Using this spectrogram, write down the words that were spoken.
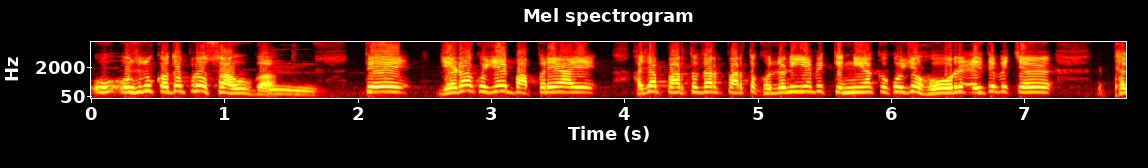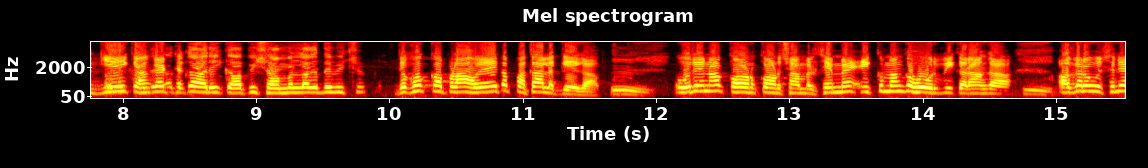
ਉਸ ਨੂੰ ਕਦੋਂ ਭਰੋਸਾ ਹੋਊਗਾ? ਤੇ ਜਿਹੜਾ ਕੁਝ ਇਹ ਵਾਪਰਿਆ ਏ ਹਜਾ ਪਰਤ ਦਰ ਪਰਤ ਖੁੱਲਣੀ ਹੈ ਵੀ ਕਿੰਨੀਆਂ ਕੁ ਕੁਝ ਹੋਰ ਇਹਦੇ ਵਿੱਚ ਠੱਗੀਆਂ ਹੀ ਕਹਾਂਗੇ ਠੱਗ- ਅਧਿਕਾਰੀ ਕਾਫੀ ਸ਼ਾਮਲ ਲੱਗਦੇ ਵਿੱਚ? ਦੇਖੋ ਕਪੜਾ ਹੋਇਆ ਇਹ ਤਾਂ ਪਤਾ ਲੱਗੇਗਾ। ਉਹਦੇ ਨਾਲ ਕੌਣ ਕੌਣ ਸ਼ਾਮਲ ਸੀ? ਮੈਂ ਇੱਕ ਮੰਗ ਹੋਰ ਵੀ ਕਰਾਂਗਾ। ਅਗਰ ਉਸਨੇ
